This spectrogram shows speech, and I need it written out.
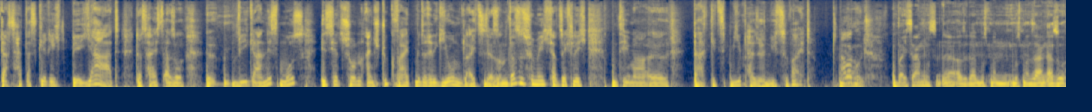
das hat das Gericht bejaht. Das heißt also, äh, Veganismus ist jetzt schon ein Stück weit mit Religion gleichzusetzen. Und das ist für mich tatsächlich ein Thema, äh, da geht's mir persönlich zu weit. Aber Ja. gut. Wobei ich sagen muss, ne, also da muss man muss man sagen, also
